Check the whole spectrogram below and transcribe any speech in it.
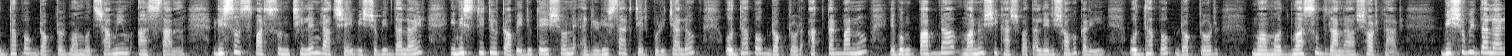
অধ্যাপক doctor Mohammad Shamim Ahsan. Resource person ছিলেন রাজশাহী বিশ্ববিদ্যালয়ের ইনস্টিটিউট অব এডুকেশন অ্যান্ড রিসার্চের পরিচালক অধ্যাপক ডক্টর আক্তার বানু এবং পাবনা মানসিক হাসপাতালের সহকারী অধ্যাপক ডক্টর মোহাম্মদ মাসুদ রানা সরকার। বিশ্ববিদ্যালয়ের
